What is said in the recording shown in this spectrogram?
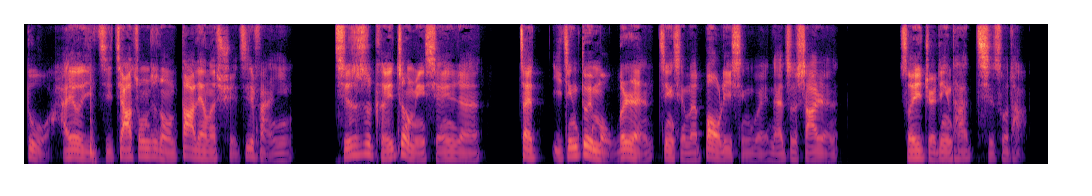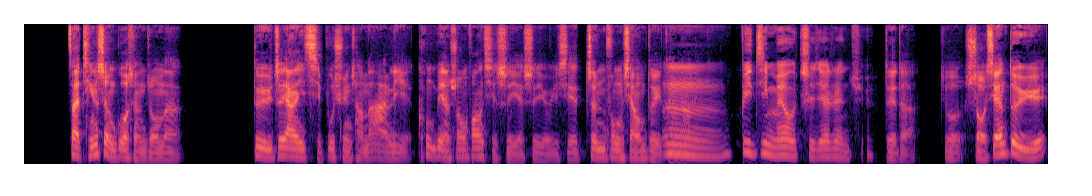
度，还有以及家中这种大量的血迹反应，其实是可以证明嫌疑人在已经对某个人进行了暴力行为乃至杀人，所以决定他起诉他。在庭审过程中呢，对于这样一起不寻常的案例，控辩双方其实也是有一些针锋相对在那里。嗯，毕竟没有直接证据。对的，就首先对于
